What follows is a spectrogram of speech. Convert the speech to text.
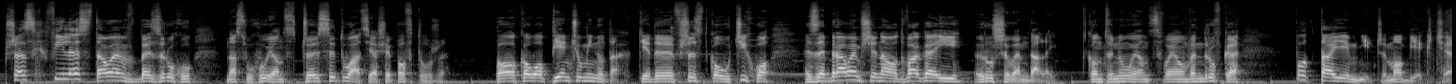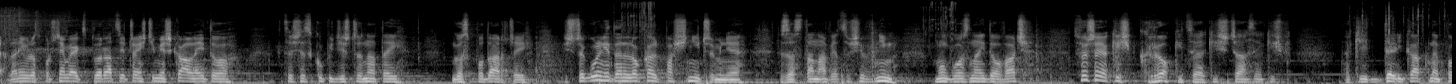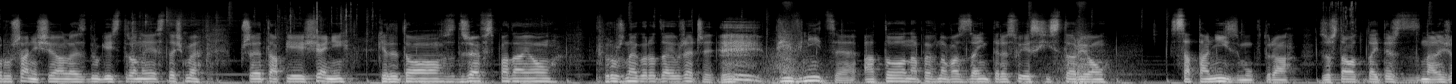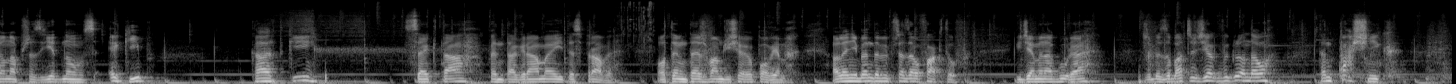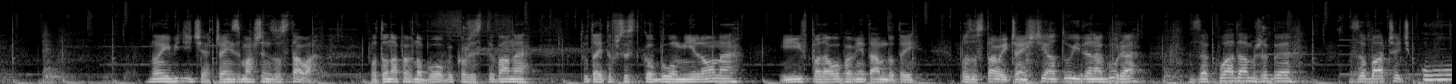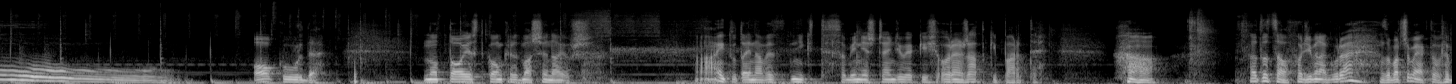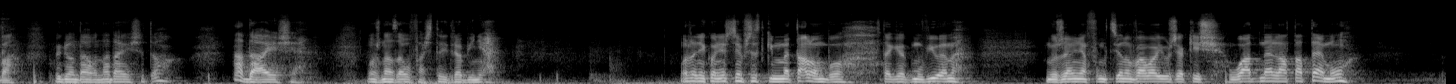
Przez chwilę stałem w bezruchu, nasłuchując, czy sytuacja się powtórzy. Po około pięciu minutach, kiedy wszystko ucichło, zebrałem się na odwagę i ruszyłem dalej, kontynuując swoją wędrówkę po tajemniczym obiekcie. Zanim rozpoczniemy eksplorację części mieszkalnej, to chcę się skupić jeszcze na tej gospodarczej. Szczególnie ten lokal paśniczy mnie zastanawia, co się w nim mogło znajdować. Słyszę jakieś kroki co jakiś czas, jakieś takie delikatne poruszanie się, ale z drugiej strony jesteśmy przy etapie jesieni, kiedy to z drzew spadają różnego rodzaju rzeczy. Piwnice, a to na pewno Was zainteresuje z historią satanizmu, która została tutaj też znaleziona przez jedną z ekip. Kartki sekta, pentagramę i te sprawy. O tym też wam dzisiaj opowiem, ale nie będę wyprzedzał faktów. Idziemy na górę, żeby zobaczyć jak wyglądał ten paśnik. No i widzicie, część z maszyn została, bo to na pewno było wykorzystywane. Tutaj to wszystko było mielone i wpadało pewnie tam do tej pozostałej części, a tu idę na górę. Zakładam, żeby zobaczyć. Uuu. O kurde. No to jest konkret maszyna już. A i tutaj nawet nikt sobie nie szczędził jakieś orężatki parte. Haha. No to co, wchodzimy na górę? Zobaczymy jak to chyba wyglądało. Nadaje się to? Nadaje się. Można zaufać tej drabinie. Może niekoniecznie wszystkim metalom, bo tak jak mówiłem, gorzelnia funkcjonowała już jakieś ładne lata temu,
